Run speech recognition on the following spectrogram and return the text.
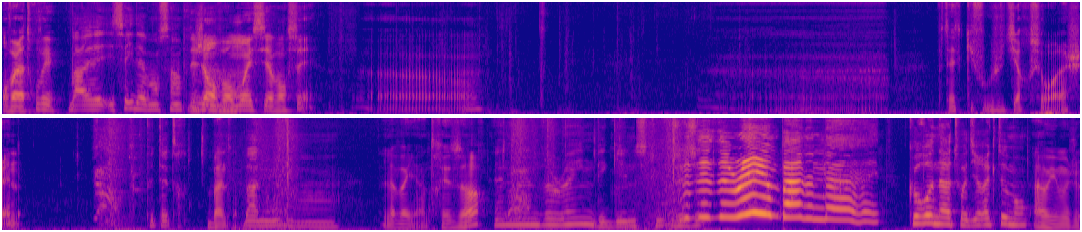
On va la trouver. Bah essaye d'avancer un peu. Déjà, on va euh. au moins essayer d'avancer. Euh, Peut-être qu'il faut que je tire sur la chaîne. Peut-être. Bah non. Bah non. euh. Là-bas, il y a un trésor. And when the rain begins to... Je- This je- is the rain by the night. Corona, toi, directement. Ah oui, moi je.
